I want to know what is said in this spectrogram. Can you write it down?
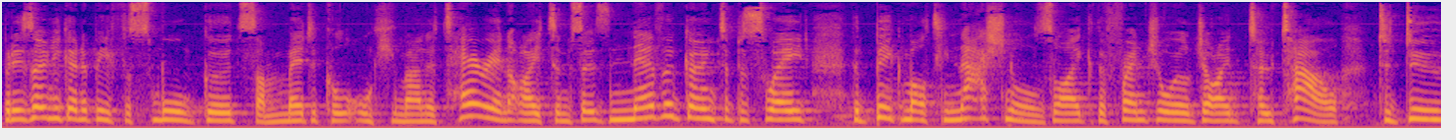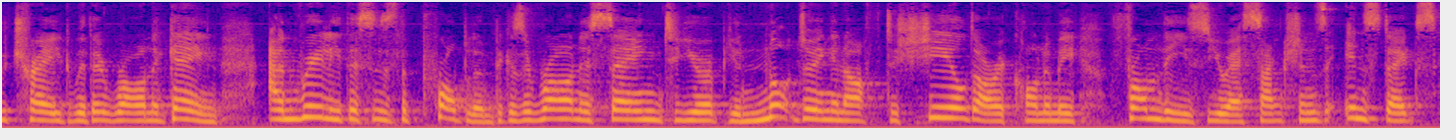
but it's only going to be for small goods, some medical or humanitarian items. So it's never going to persuade the big multinationals like the French oil giant Total to do trade with Iran again. And really, this is the problem because Iran is saying to Europe, you're not doing enough to shield our economy from these US sanctions. Instex,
